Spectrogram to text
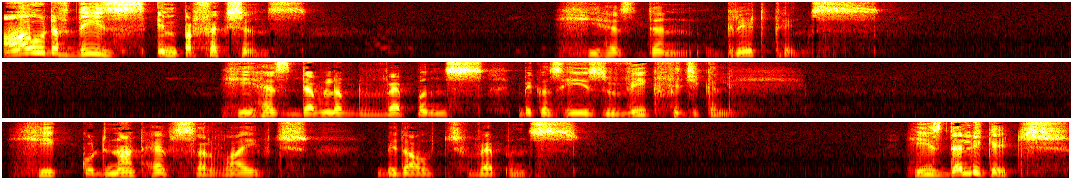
Out of these imperfections, he has done great things. He has developed weapons because he is weak physically. He could not have survived without weapons. He is delicate.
